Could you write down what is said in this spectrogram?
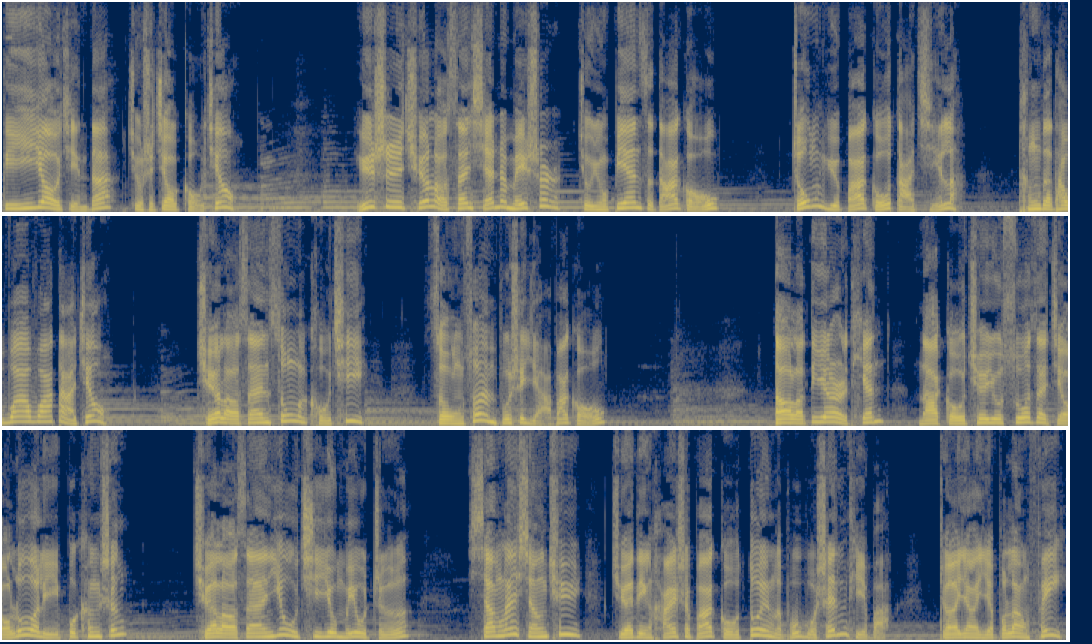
第一要紧的就是叫狗叫，于是瘸老三闲着没事儿就用鞭子打狗，终于把狗打急了，疼得它哇哇大叫。瘸老三松了口气，总算不是哑巴狗。到了第二天，那狗却又缩在角落里不吭声。瘸老三又气又没有辙，想来想去，决定还是把狗炖了补补身体吧，这样也不浪费。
